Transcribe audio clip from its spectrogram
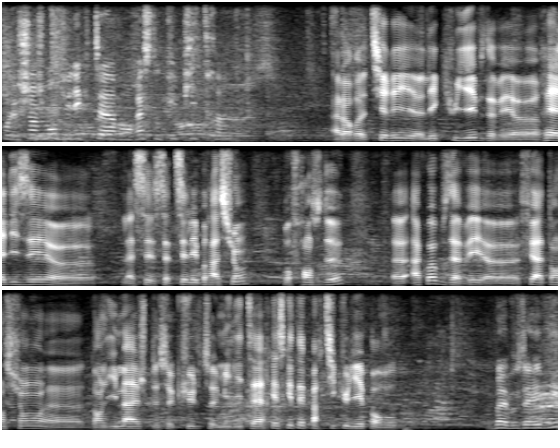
pour le changement du lecteur, on reste au pupitre. Alors euh, Thierry Lécuyer, vous avez euh, réalisé euh, cette célébration pour France 2. Euh, à quoi vous avez euh, fait attention euh, dans l'image de ce culte militaire? Qu'est-ce qui était particulier pour vous? Ben, vous avez vu,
